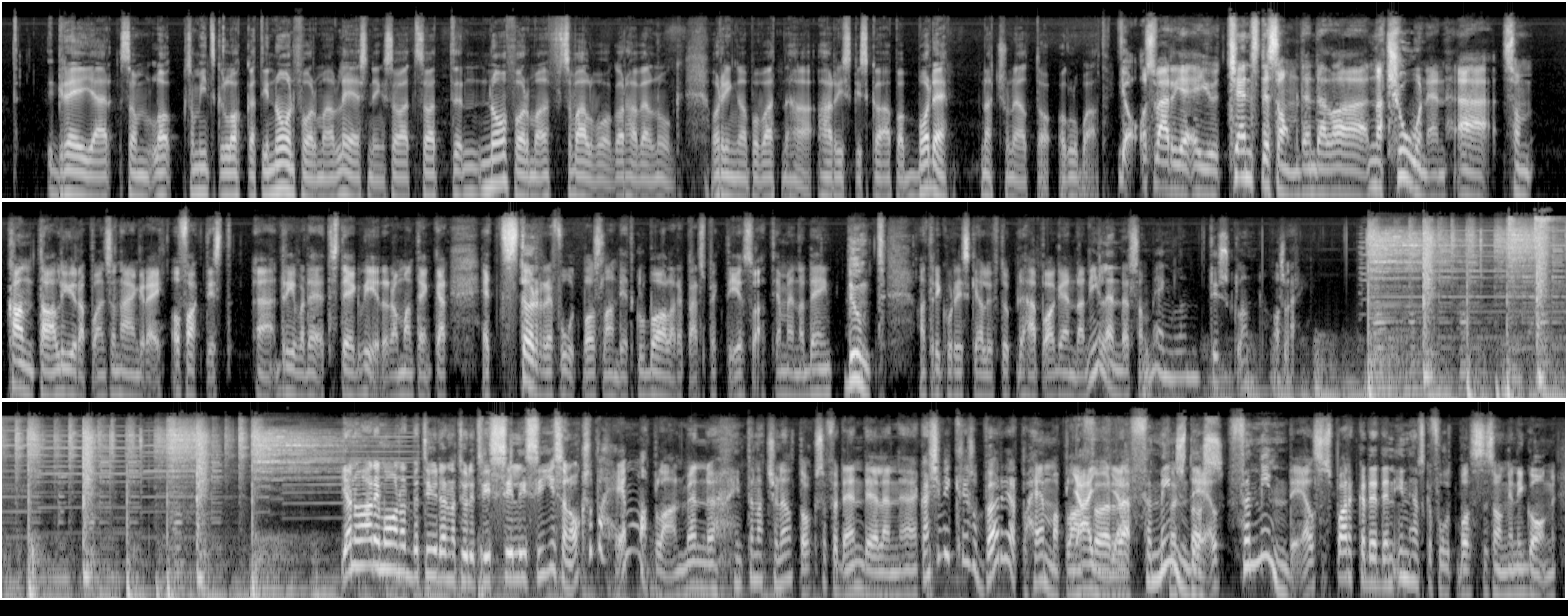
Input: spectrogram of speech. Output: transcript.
grejer som, lock, som inte skulle locka till någon form av läsning. Så att, så att någon form av svallvågor har väl nog och ringa på vattnet har, har risk att skapa både nationellt och, och, globalt. Ja, och Sverige är ju, känns det som, den där nationen äh, som kan ta lyra på en sån här grej och faktiskt äh, driva det ett steg vidare om man tänker ett större fotbollsland i ett globalare perspektiv. Så att jag menar, det är inte dumt att Rico Riski har lyft upp det här på agendan i länder som England, Tyskland och Sverige. Januari månad betyder naturligtvis silly season också på hemmaplan, men eh, internationellt också för den delen. Eh, kanske vi Chris börjar på hemmaplan ja, för, för min förstås. del. För min del så sparkade den inhemska fotbollssäsongen igång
